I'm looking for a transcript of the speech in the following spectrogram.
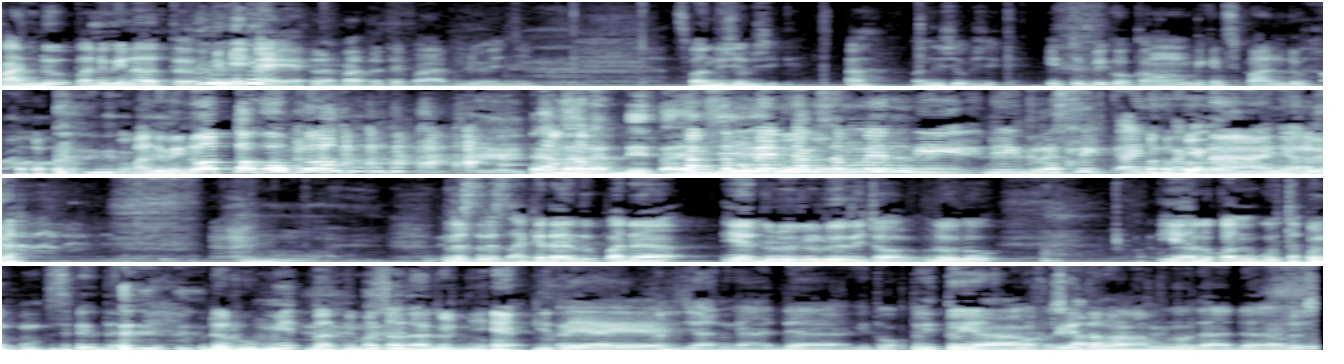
Pandu Pandu Winoto Iya, lah pantatnya Pandu anjing. Pandu siapa sih? ah Pandu siapa sih? itu bego kang bikin spanduk Pandu Winoto goblok Yang Kang, sem- kang semen kang semen di di Gresik anjing pakai nanya lu Terus terus akhirnya lu pada ya dulu dulu deh col. Lu lu ya lu kan gue tahu maksudnya udah, udah rumit banget nih masa lalunya ya, gitu. Iya, iya. Kerjaan nggak ada gitu waktu itu ya. Waktu Terus sekarang itu, waktu alhamdulillah itu. udah ada. Terus.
